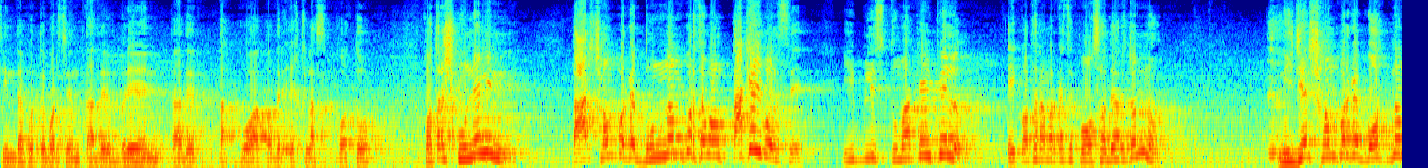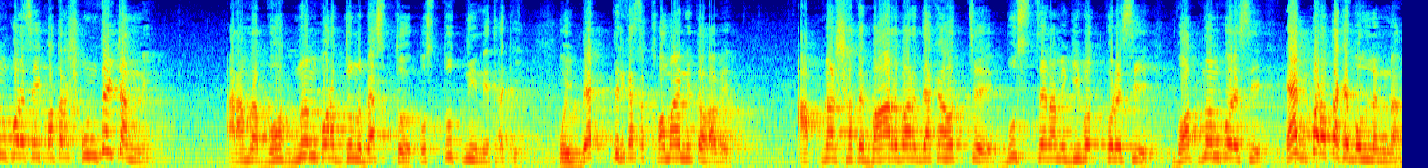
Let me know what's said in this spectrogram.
চিন্তা করতে পারছেন, তাদের ব্রেন তাদের তাকুয়া তাদের এখলাস কত? কথাটা শুনে নিননি। তার সম্পর্কে দুর্নাম করছে এবং তাকেই বলছে, ইবলিস তোমাকেই পেল। এই কথাটা আমার কাছে পৌঁছা দেওয়ার জন্য। নিজের সম্পর্কে বদনাম করেছে এই কথাটা শুনতেই চাননি। আর আমরা বদনাম করার জন্য ব্যস্ত, প্রস্তুত নিয়ে থাকি। ওই ব্যক্তির কাছে ক্ষমা নিতে হবে। আপনার সাথে বারবার দেখা হচ্ছে। বুঝতেন আমি গিবত করেছি, বদনাম করেছি। একবারও তাকে বললেন না।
